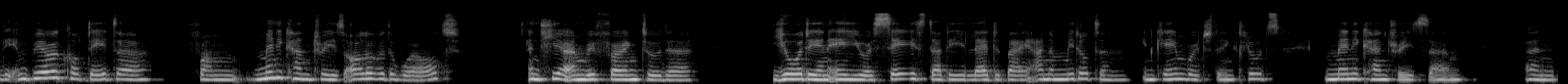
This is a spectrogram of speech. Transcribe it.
the empirical data from many countries all over the world. And here I'm referring to the Your DNA Your Say study led by Anna Middleton in Cambridge that includes many countries um, and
